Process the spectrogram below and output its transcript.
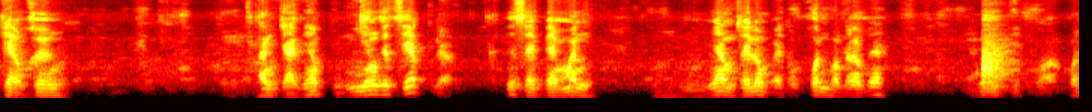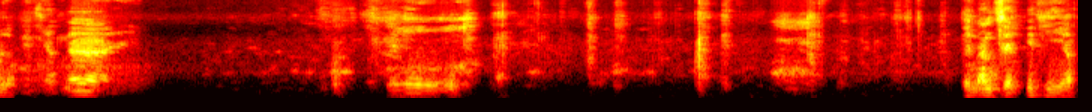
แก้วเครื่องหลังจากที่เราปรุงอิหยังเสร็จแล้วคือใส่แป้งมันย่ำใส่ลงไปตรงก้นผมนะครับเนี่ยไม่ติดหัวคนเราเขียนเลยนี่เป็นอันเสร็จพิธีครับ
